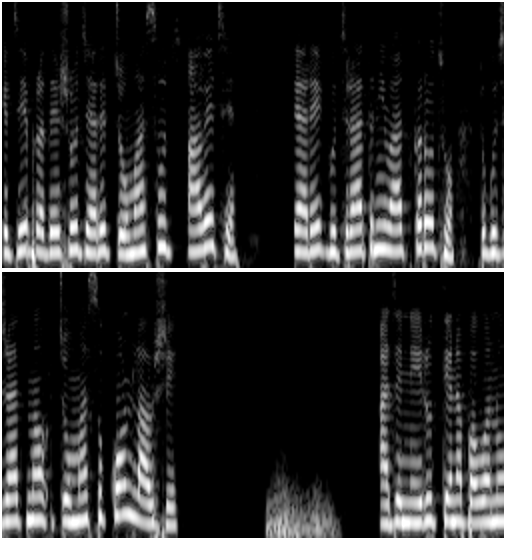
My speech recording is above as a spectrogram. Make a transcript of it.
કે જે પ્રદેશો જ્યારે ચોમાસું આવે છે, ત્યારે ગુજરાતની વાત કરો છો, તો ગુજરાતમાં ચોમાસું કોણ લાવશે? આજે નૈઋત્યના પવનો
